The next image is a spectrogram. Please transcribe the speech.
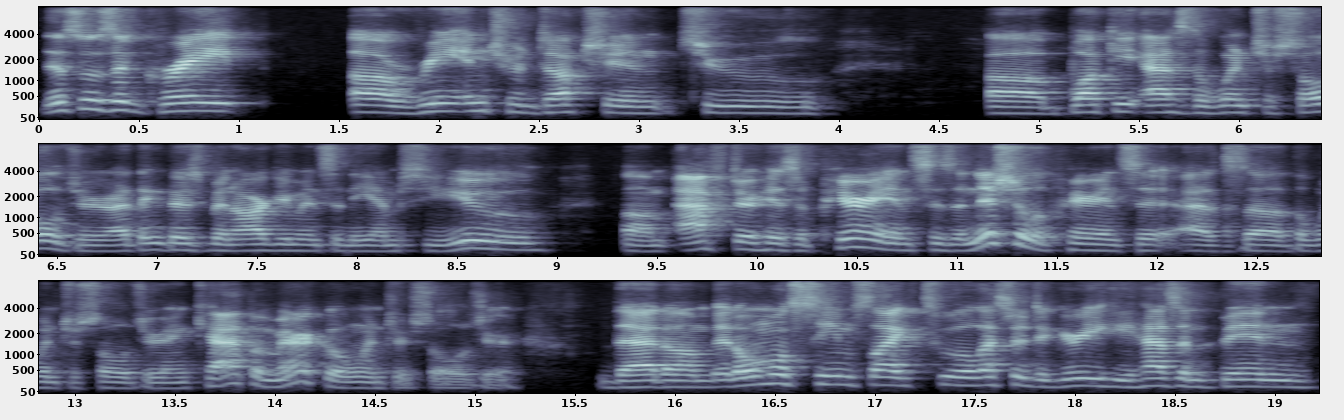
this was a great uh, reintroduction to uh, Bucky as the Winter Soldier. I think there's been arguments in the MCU um, after his appearance, his initial appearance as uh, the Winter Soldier and Cap America Winter Soldier, that um, it almost seems like to a lesser degree he hasn't been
